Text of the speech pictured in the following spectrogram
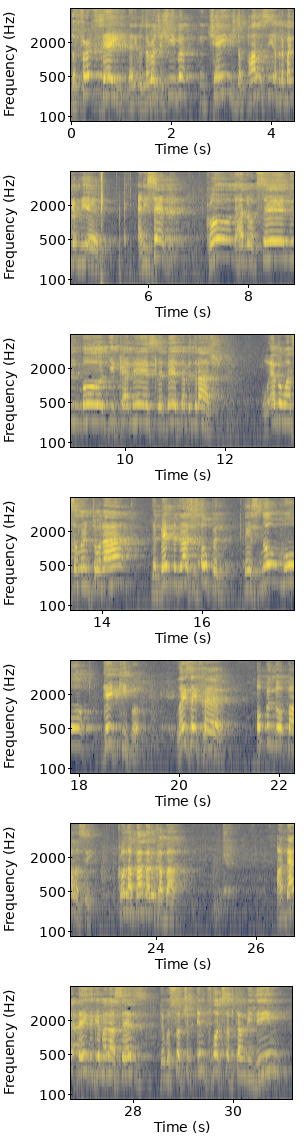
The first day that he was the Rosh Hashiva, he changed the policy of Rabban Gamliel. And he said, כל הרוצה ללמוד ייכנס לבית המדרש. Whoever wants to learn Torah, the Bet Midrash is open. There's no more gatekeeper. Laissez faire. Open door policy. Kol haba baruch haba. On that day, the Gemara says, there was such an influx of Talmidim.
